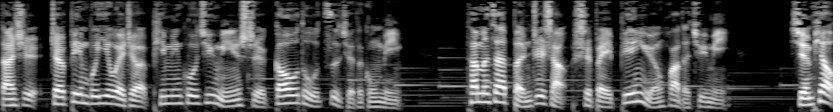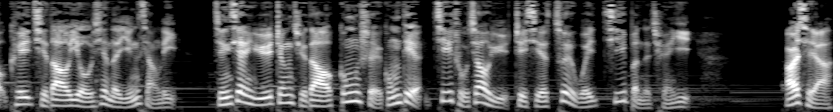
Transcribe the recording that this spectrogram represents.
但是，这并不意味着贫民窟居民是高度自觉的公民，他们在本质上是被边缘化的居民，选票可以起到有限的影响力。仅限于争取到供水、供电、基础教育这些最为基本的权益，而且啊，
